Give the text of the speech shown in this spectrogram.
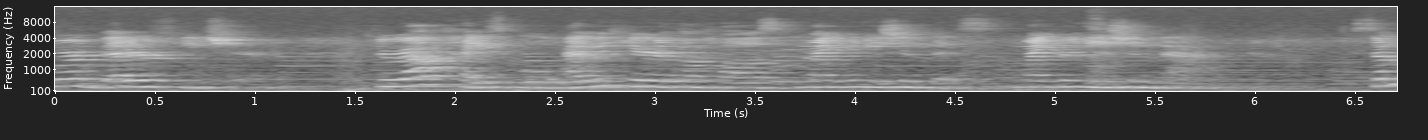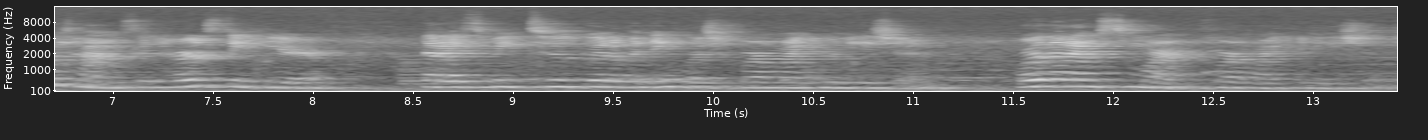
for a better future. Throughout high school, I would hear in the halls, Micronesian this, Micronesian that. Sometimes it hurts to hear that I speak too good of an English for a Micronesian, or that I'm smart for my Micronesian.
